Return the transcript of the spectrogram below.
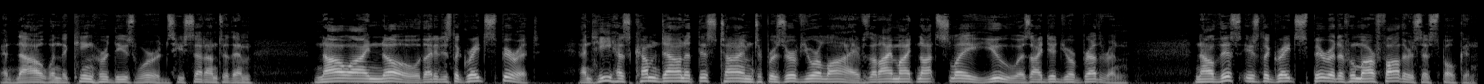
And now, when the king heard these words, he said unto them, now I know that it is the Great Spirit, and he has come down at this time to preserve your lives, that I might not slay you as I did your brethren. Now this is the Great Spirit of whom our fathers have spoken.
